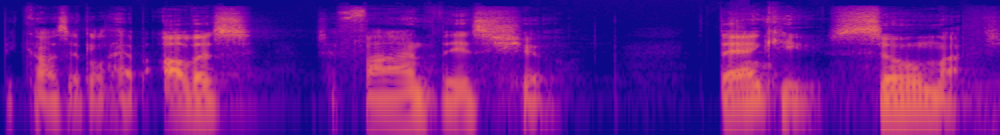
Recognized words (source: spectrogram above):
because it'll help others to find this show. Thank you so much.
